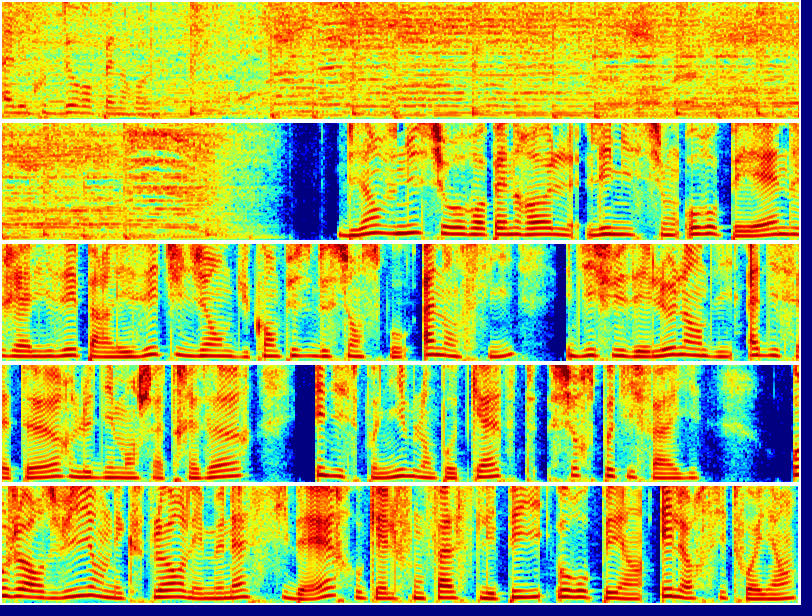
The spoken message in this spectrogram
à l'écoute d'Europe Roll. Bienvenue sur Europe Roll, l'émission européenne réalisée par les étudiants du campus de Sciences Po à Nancy, diffusée le lundi à 17h, le dimanche à 13h et disponible en podcast sur Spotify. Aujourd'hui, on explore les menaces cyber auxquelles font face les pays européens et leurs citoyens,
